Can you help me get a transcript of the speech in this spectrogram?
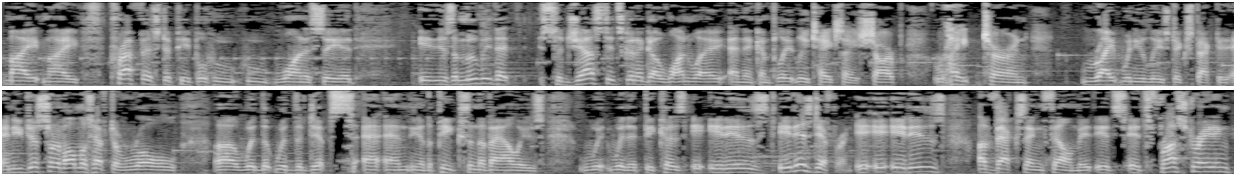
my my preface to people who who want to see it it is a movie that suggests it's going to go one way and then completely takes a sharp right turn right when you least expect it, and you just sort of almost have to roll uh, with the with the dips and, and, you know the peaks and the valleys with, with it because it, it is it is different. It, it, it is a vexing film. it's it's frustrating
